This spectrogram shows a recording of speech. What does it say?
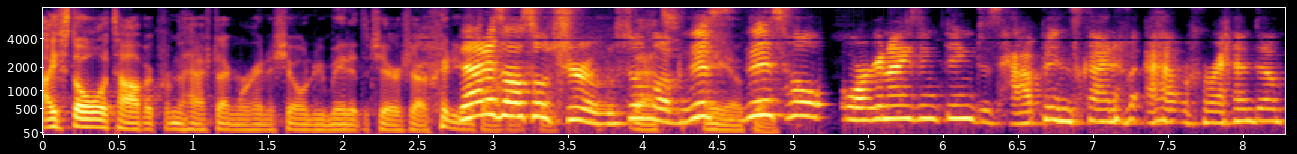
I stole a topic from the hashtag Miranda Show and we made it the Chair Shot Radio. That is topic, also so true. So look, this A-okay. this whole organizing thing just happens kind of at random.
